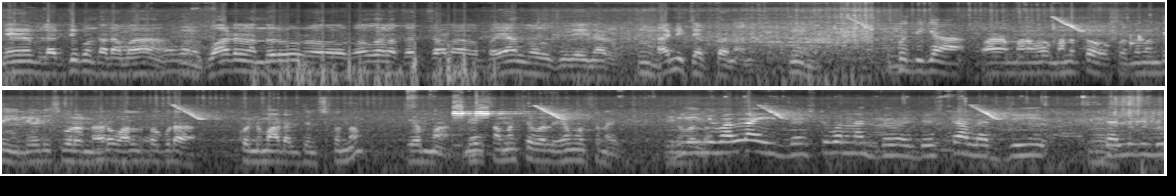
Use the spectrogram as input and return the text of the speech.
మేము లబ్ధి పొందుతున్నామా? వాటర్ అందరూ రో- రోగాలతో చాలా భయాలకు గురైనారు. అని చెప్తున్నాను కొద్దిగా మన మనతో కొంతమంది లేడీస్ కూడా ఉన్నారు. వాళ్ళతో కూడా కొన్ని మాటలు తెలుసుకుందాం. ఏమ్మా మీ సమస్య వల్ల ఏమొస్తున్నాయి? దీనివల్ల ఈ డస్ట్ వలన డస్ట్ అలర్జీ జలుబులు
